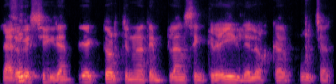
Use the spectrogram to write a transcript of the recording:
Claro ¿Sí? que sí, gran director, tiene una templanza increíble, el Oscar Pucha.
